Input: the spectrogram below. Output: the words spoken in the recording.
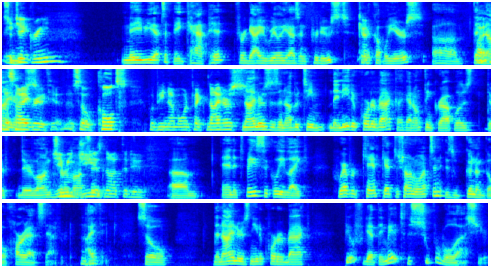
AJ Green. Maybe that's a big cap hit for a guy who really hasn't produced in a couple years. Um, the I, Niners. I agree with you. So Colts would be number one pick. Niners. Niners is another team. They need a quarterback. Like I don't think Garoppolo's their their long term Jimmy option. G is not the dude. Um, and it's basically like whoever can't get Deshaun Watson is gonna go hard at Stafford. I think so. The Niners need a quarterback. People forget they made it to the Super Bowl last year.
